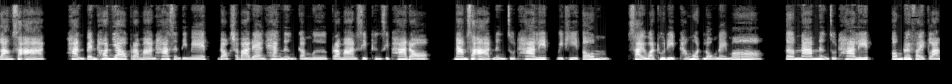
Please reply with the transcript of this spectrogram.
ล้างสะอาด หั่นเป็นท่อนยาวประมาณ 5 เซนติเมตร ดอกชบาแดงแห้ง1กำมือประมาณ 10-15 ดอก น้ำสะอาด 1.5 ลิตร วิธีต้ม ใส่วัตถุดิบทั้งหมดลงในหม้อ เติมน้ำ 1.5 ลิตร ต้มด้วยไฟกลาง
